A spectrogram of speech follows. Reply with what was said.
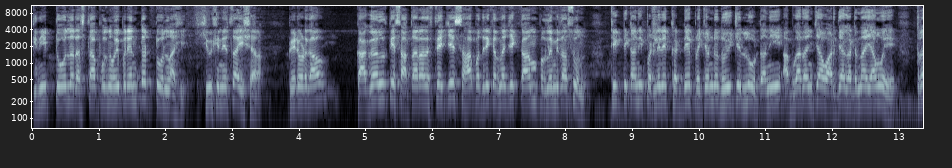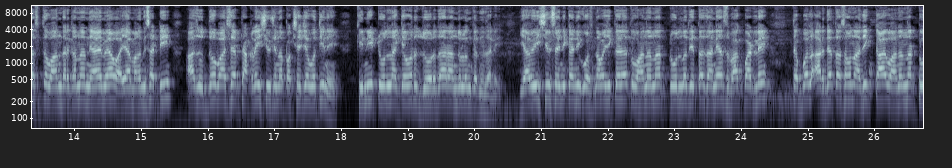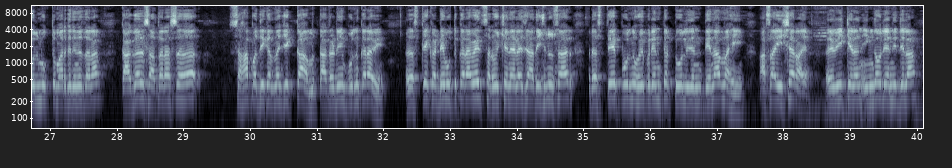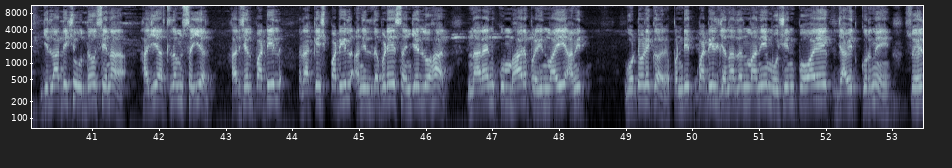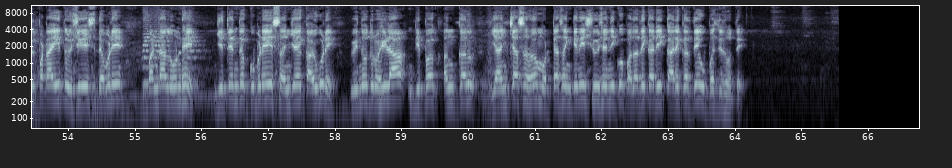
किनी टोल रस्ता पूर्ण होईपर्यंत टोल नाही. शिवसेनेचा इशारा. पेटवडगाव कागल ते सातारा रस्त्याचे सहा पदरीकरणाचे काम प्रलंबित असून ठिकठिकाणी पडलेले खड्डे प्रचंड धुळीचे लोट आणि अपघातांच्या वाढत्या घटना यामुळे त्रस्त वाहनधारकांना न्याय मिळावा या मागणीसाठी आज उद्धव बाळासाहेब ठाकरे शिवसेना पक्षाच्या वतीने किनी टोल नाक्यावर जोरदार आंदोलन करण्यात आले. यावेळी शिवसैनिकांनी घोषणाबाजी करत वाहनांना टोल न देता जाण्यास भाग पाडले. तब्बल अर्ध्या तासाहून अधिक काळ वाहनांना टोलमुक्त मार्ग देण्यात आला. कागल सातारासह सहा प्राधिकरणाचे काम तातडीने पूर्ण करावे. रस्ते खड्डेमुक्त करावेत. सर्वोच्च न्यायालयाच्या आदेशानुसार रस्ते पूर्ण होईपर्यंत टोल देणार नाही असा इशारा रवी किरण इंगवले यांनी दिला. जिल्हाध्यक्ष उद्धव सेना हाजी असलम सय्यद हर्षल पाटील राकेश पाटील अनिल दबडे संजय लोहार नारायण कुंभार प्रवीण माई अमित गोटवडेकर पंडित पाटील जनार्दन माने मोशिन पोवाळे जावेद कुर्णे सोहेल पटाईत ऋषिकेश दबडे बंडा लोंढे जितेंद्र कुबडे संजय काळगुडे विनोद रोहिडा दीपक अंकल यांच्यासह मोठ्या संख्येने शिवसैनिक व पदाधिकारी कार्यकर्ते उपस्थित होते.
